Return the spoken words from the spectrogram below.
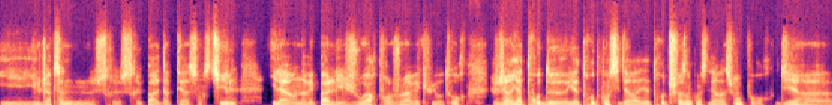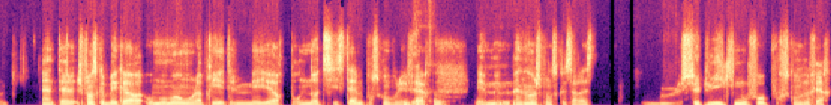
Hugh Jackson ne serait, serait, pas adapté à son style. Il a, on n'avait pas les joueurs pour jouer avec lui autour. Je veux dire, il y a trop de, il y a trop de considéra, il y a trop de choses en considération pour dire euh, je pense que Baker, au moment où on l'a pris, était le meilleur pour notre système, pour ce qu'on voulait faire. Et même maintenant, je pense que ça reste celui qu'il nous faut pour ce qu'on veut faire.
